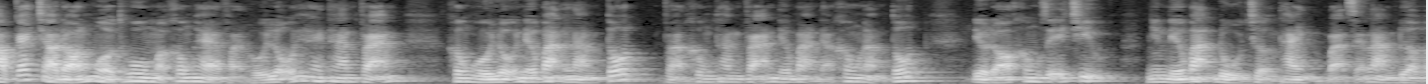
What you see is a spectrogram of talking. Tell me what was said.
Học cách chào đón mùa thu mà không hề phải hối lỗi hay than vãn, không hối lỗi nếu bạn làm tốt và không than vãn nếu bạn đã không làm tốt. Điều đó không dễ chịu, nhưng nếu bạn đủ trưởng thành, bạn sẽ làm được.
